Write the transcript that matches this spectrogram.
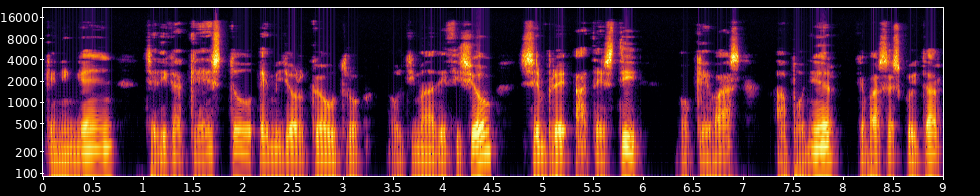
que ninguén che diga que isto é mellor que outro. A última decisión sempre a ti o que vas a poñer, que vas a escoitar,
